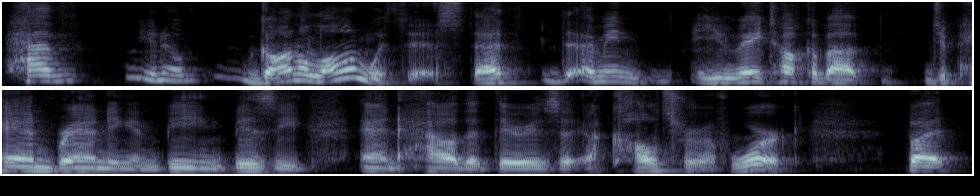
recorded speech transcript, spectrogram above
have you know gone along with this that i mean you may talk about japan branding and being busy and how that there is a, a culture of work but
